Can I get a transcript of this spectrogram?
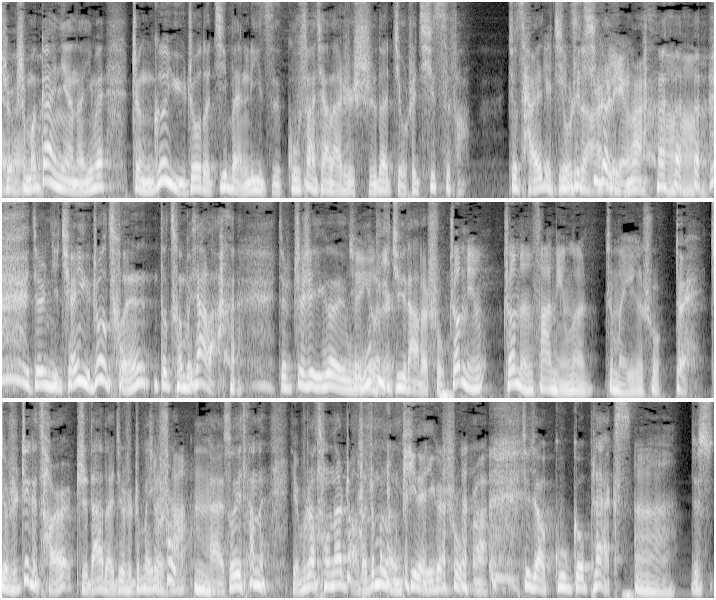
什哦什么概念呢？因为整个宇宙的基本粒子估算下来是十的九十七次方，就才九十七个零啊，啊 就是你全宇宙存都存不下了，就这是一个无比巨大的数。专门专门发明了这么一个数。对，就是这个词儿指代的就是这么一个数，就是嗯哎，所以他们也不知道从哪儿找的这么冷僻的一个数啊，就叫 Googleplex。啊，就是，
